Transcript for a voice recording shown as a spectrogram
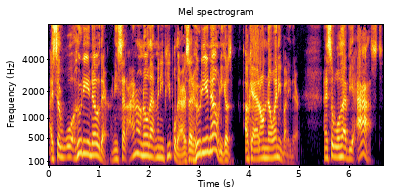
I said, well, who do you know there? And he said, I don't know that many people there. I said, who do you know? And he goes, okay, I don't know anybody there. And I said, well, have you asked?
